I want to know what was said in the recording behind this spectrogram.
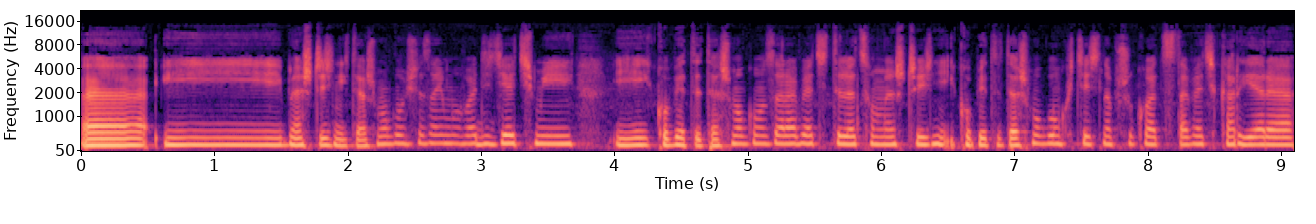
E, I mężczyźni też mogą się zajmować dziećmi, i kobiety też mogą zarabiać tyle, co mężczyźni, i kobiety też mogą chcieć na przykład stawiać karierę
